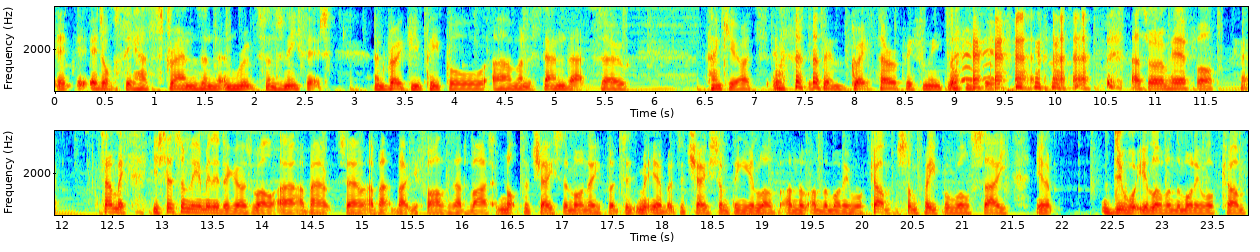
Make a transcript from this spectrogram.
it, it obviously has strands and, and roots underneath it, and very few people um, understand that. So. Thank you. It's, it's, it's been great therapy for me talking to you. That's what I'm here for. Tell me, you said something a minute ago as well uh, about, uh, about about your father's advice, not to chase the money, but to know, but to chase something you love, and the and the money will come. Some people will say, you know. Do what you love and the money will come.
